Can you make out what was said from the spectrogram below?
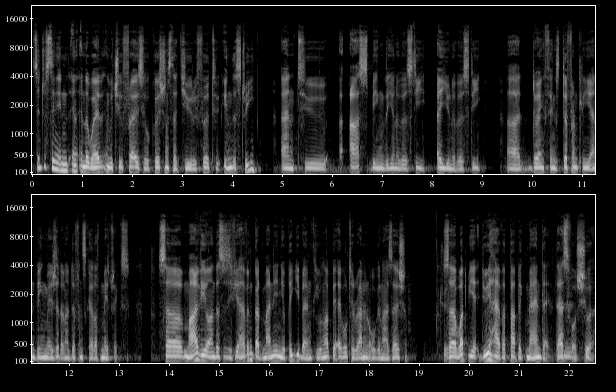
It's interesting in, in, in the way in which you phrase your questions that you refer to industry and to us being the university, a university, uh, doing things differently and being measured on a different scale of metrics. So, my view on this is if you haven't got money in your piggy bank, you will not be able to run an organization. True. So, what we do we have a public mandate? That's mm. for sure.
